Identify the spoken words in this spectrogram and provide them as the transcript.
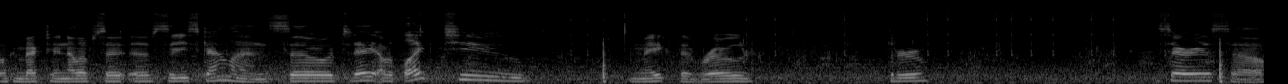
welcome back to another episode of City Skylines. So today I would like to make the road through this area, so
